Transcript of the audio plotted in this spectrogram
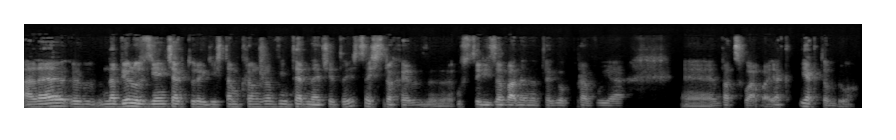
ale y, na wielu zdjęciach, które gdzieś tam krążą w internecie, to jest coś trochę ustylizowane na tego prawuja Wacława. Jak, jak to było?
